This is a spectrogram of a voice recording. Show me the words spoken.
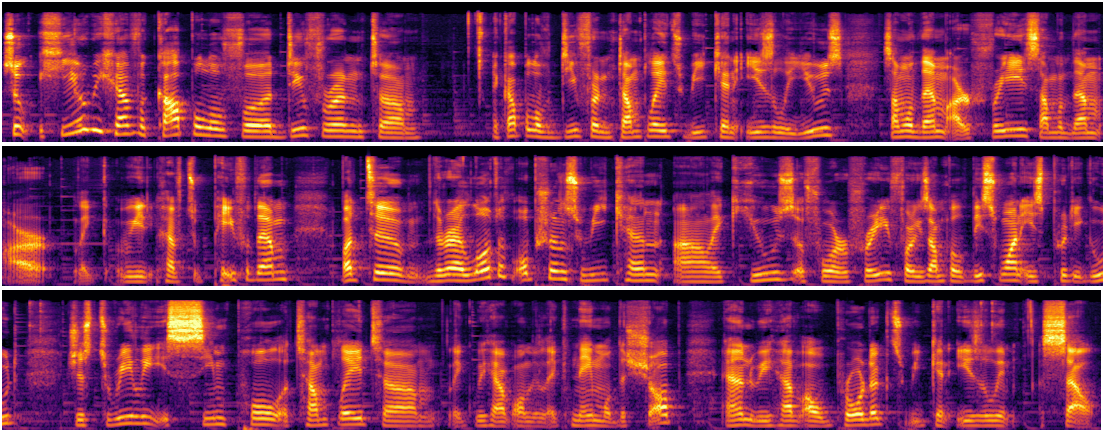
So here we have a couple of uh, different um, a couple of different templates we can easily use. Some of them are free, some of them are like we have to pay for them, but um, there are a lot of options we can uh, like use for free. For example, this one is pretty good, just really simple template. Um, like we have only like name of the shop and we have our products we can easily sell.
